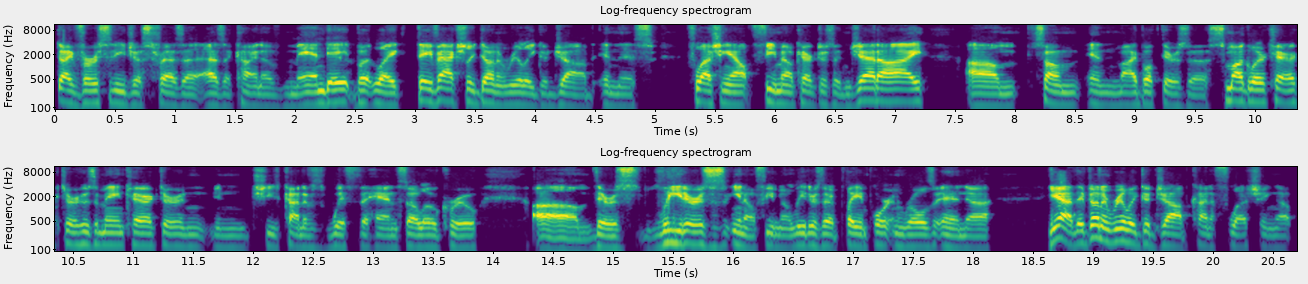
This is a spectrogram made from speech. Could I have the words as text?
diversity just as a as a kind of mandate, but like they've actually done a really good job in this fleshing out female characters in Jedi. Um, some in my book, there's a smuggler character who's a main character, and, and she's kind of with the Han Solo crew. Um, there's leaders, you know, female leaders that play important roles, and uh, yeah, they've done a really good job kind of fleshing up,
